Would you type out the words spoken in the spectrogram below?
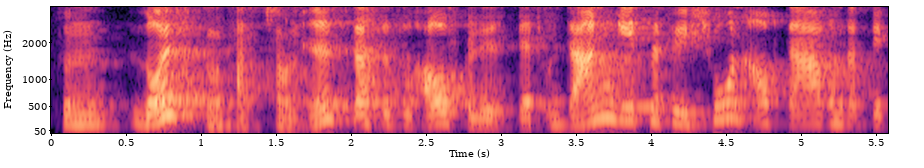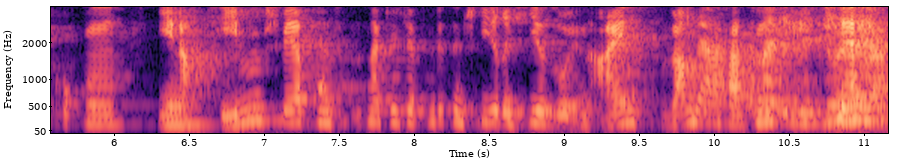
so ein Seufzen fast schon ist, dass Ja. das so aufgelöst wird. Und dann geht es natürlich schon auch darum, dass wir gucken, je nach Themenschwerpunkt, das ist natürlich jetzt ein bisschen schwierig, hier so in eins zusammenzufassen. Individuell, ja.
